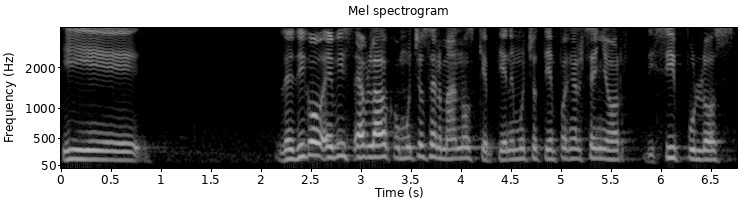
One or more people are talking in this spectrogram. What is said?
Y les digo, he, he hablado con muchos hermanos que tienen mucho tiempo en el Señor, discípulos,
